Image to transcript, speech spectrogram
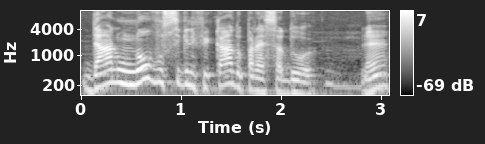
dar um novo significado para essa dor. Né?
